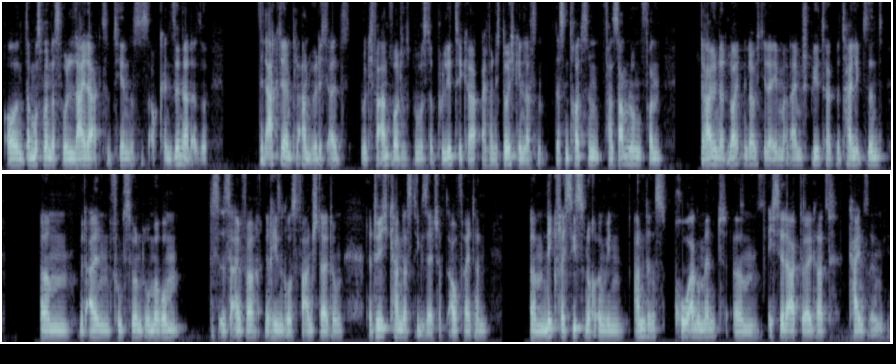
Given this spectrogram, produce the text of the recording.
Und da muss man das wohl leider akzeptieren, dass es auch keinen Sinn hat. Also den aktuellen Plan würde ich als wirklich verantwortungsbewusster Politiker einfach nicht durchgehen lassen. Das sind trotzdem Versammlungen von 300 Leuten, glaube ich, die da eben an einem Spieltag beteiligt sind, ähm, mit allen Funktionen drumherum. Das ist einfach eine riesengroße Veranstaltung. Natürlich kann das die Gesellschaft aufheitern. Ähm, Nick, vielleicht siehst du noch irgendwie ein anderes Pro-Argument. Ähm, ich sehe da aktuell gerade keins irgendwie.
